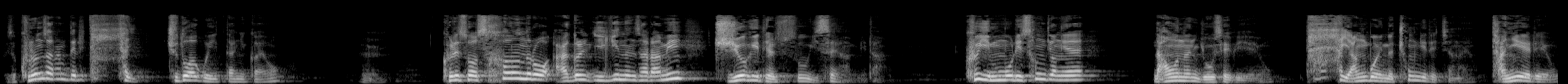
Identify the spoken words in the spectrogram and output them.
그래서 그런 사람들이 다 주도하고 있다니까요. 네. 그래서 선으로 악을 이기는 사람이 주역이 될 수 있어야 합니다. 그 인물이 성경에 나오는 요셉이에요. 다 양보했는데 총리 됐잖아요. 다니엘이에요.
